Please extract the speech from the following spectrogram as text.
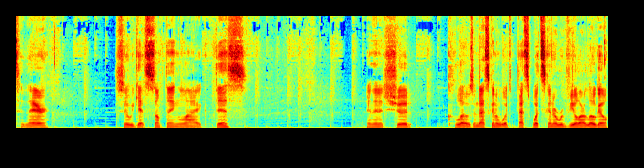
to there. So we get something like this. And then it should close. And that's gonna what that's what's gonna reveal our logo.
